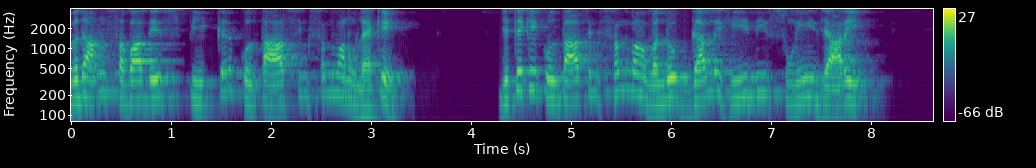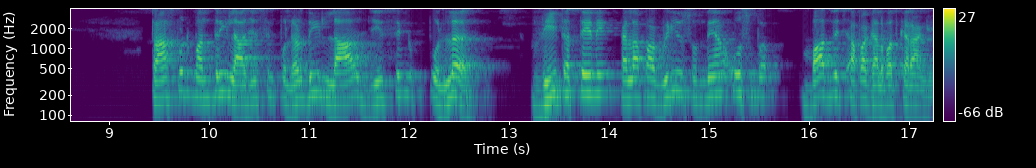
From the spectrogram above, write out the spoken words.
ਵਿਧਾਨ ਸਭਾ ਦੇ ਸਪੀਕਰ ਕੁਲਤਾਰ ਸਿੰਘ ਸੰਧਵਾ ਨੂੰ ਲੈ ਕੇ, ਜਿੱਥੇ ਕਿ ਕੁਲਤਾਰ ਸਿੰਘ ਸੰਧਵਾ ਵੱਲੋਂ ਗੱਲ ਹੀ ਨਹੀਂ ਸੁਣੀ ਜਾ ਰਹੀ। ਟਰਾਂਸਪੋਰਟ ਮੰਤਰੀ ਲਾਲਜੀਤ ਸਿੰਘ ਭੁੱਲਰ ਦੀ ਲਾਲਜੀਤ ਸਿੰਘ ਭੁੱਲਰ ਵੀ ਤੱਤੇ ਨੇ। ਪਹਿਲਾਂ ਆਪਾਂ ਵੀਡੀਓ ਸੁਣਦੇ ਹਾਂ। ਉਸ ਬ- ਬਾਅਦ ਵਿੱਚ ਆਪਾਂ ਗੱਲਬਾਤ ਕਰਾਂਗੇ।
